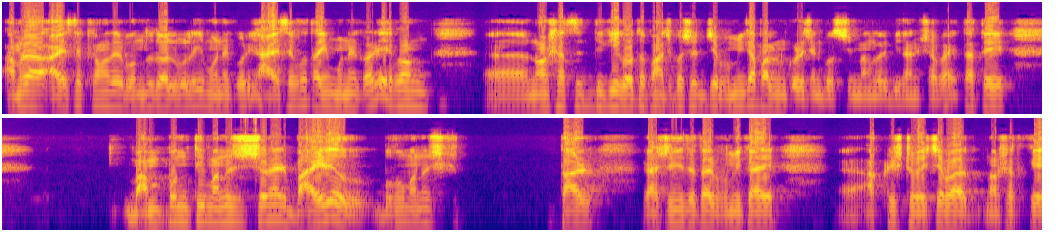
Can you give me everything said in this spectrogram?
আমরা আইএসএফকে আমাদের বন্ধু দল বলেই মনে করি আইএসএফও তাই মনে করে এবং নওশাদ সিদ্দিকী গত পাঁচ বছর যে ভূমিকা পালন করেছেন পশ্চিমবাংলার বিধানসভায়, তাতে বামপন্থী মানুষজনের বাইরেও বহু মানুষ তার রাজনীতিতে তার ভূমিকায় আকৃষ্ট হয়েছে বা নওশাদকে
